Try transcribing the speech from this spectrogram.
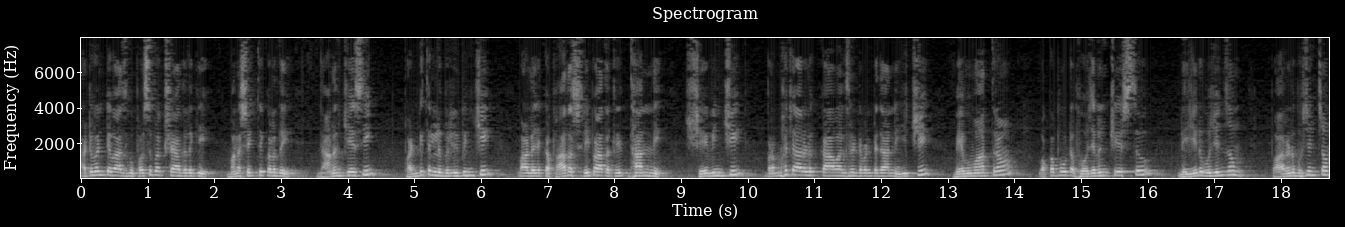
అటువంటి వాసుకు పశుపక్షాదులకి మన శక్తి కొలది దానం చేసి పండితులను పిలిపించి వాళ్ళ యొక్క పాద శ్రీపాద తీర్థాన్ని సేవించి బ్రహ్మచారులకు కావాల్సినటువంటి దాన్ని ఇచ్చి మేము మాత్రం ఒక పూట భోజనం చేస్తూ నెయ్యిని భుజించం పాలను భుజించం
